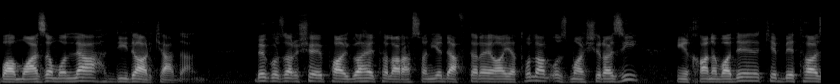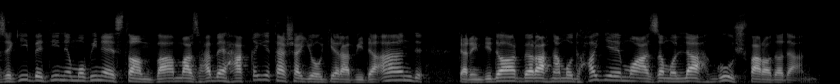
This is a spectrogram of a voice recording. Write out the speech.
با معظم الله دیدار کردند. به گزارش پایگاه اطلاع رسانی دفتر آیت الله شیرازی این خانواده که به تازگی به دین مبین اسلام و مذهب حقی تشیع گرویده اند در این دیدار به رهنمودهای معظم الله گوش فرا دادند.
